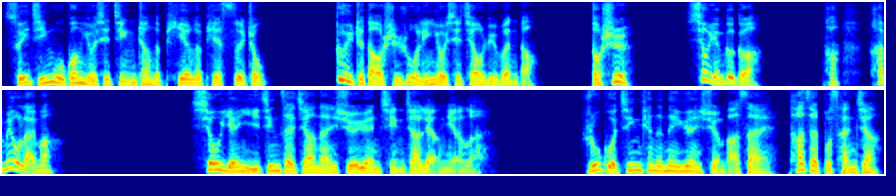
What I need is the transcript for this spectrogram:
随即目光有些紧张的瞥了瞥四周，对着导师若琳有些焦虑问道：“导师，萧炎哥哥，他还没有来吗？”萧炎已经在迦南学院请假两年了，如果今天的内院选拔赛他再不参加，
